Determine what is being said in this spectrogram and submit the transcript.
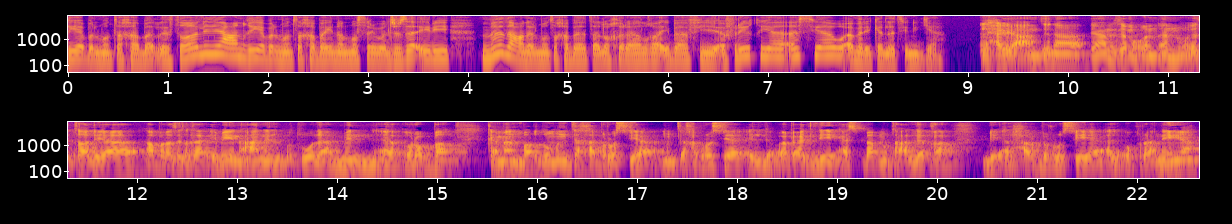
غياب المنتخب الإيطالي عن غياب المنتخبين المصري والجزائري. ماذا عن المنتخبات الأخرى الغائبة في في أفريقيا، آسيا وأمريكا اللاتينية؟ الحقيقة عندنا يعني زي ما قلنا إنه إيطاليا أبرز الغائبين عن البطولة من أوروبا. كمان برضو منتخب روسيا منتخب روسيا اللي أبعد لاسباب متعلقة بالحرب الروسية الأوكرانية.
